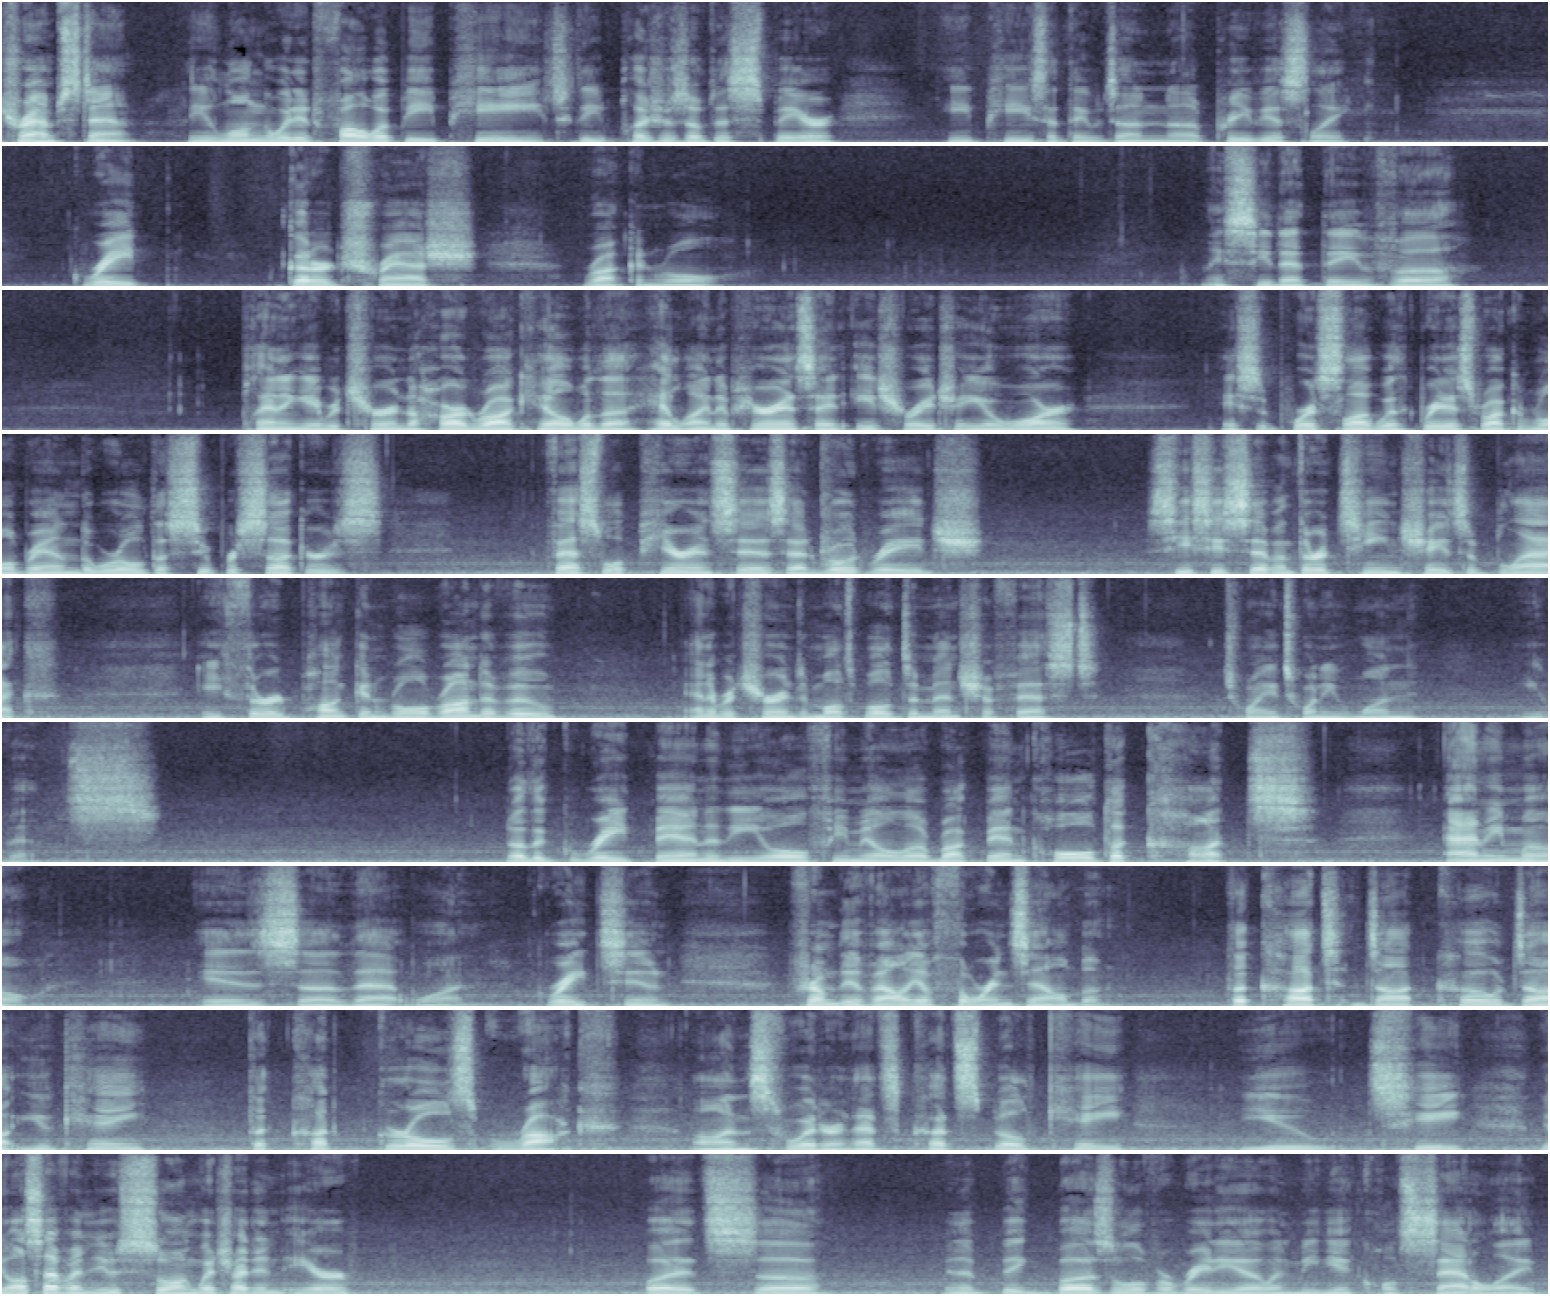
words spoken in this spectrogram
Tramp Stamp, the long awaited follow up EP to the Pleasures of Despair EPs that they've done uh, previously. Great gutter trash rock and roll. I see that they've uh, planning a return to Hard Rock Hell with a headline appearance at HRH AOR, a support slot with greatest rock and roll band in the world, the Supersuckers, festival appearances at Road Rage, CC713 Shades of Black, a third punk and roll rendezvous, and a return to multiple Dementia Fest 2021 events. Another great band in the all female uh, rock band called The Kut. Animo is uh, that one. Great tune. From the Valley of Thorns album, thekut.co.uk, The Kut Girls Rock on Twitter. That's Kut spelled K U T. They also have a new song which I didn't hear, but it's uh, been a big buzz all over radio and media called Satellite.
